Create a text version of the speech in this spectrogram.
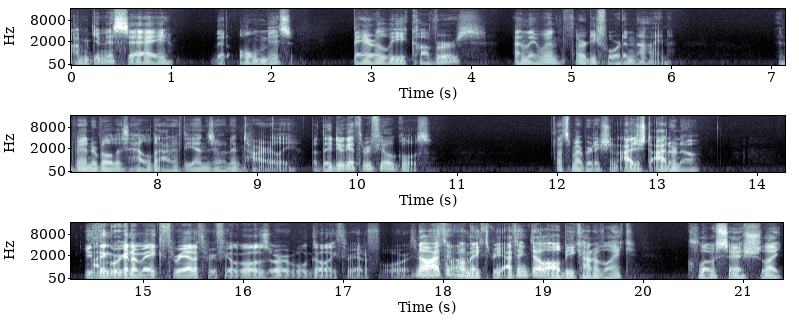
I'm going to say that Ole Miss barely covers and they win 34 to 9. And Vanderbilt is held out of the end zone entirely. But they do get three field goals. That's my prediction. I just, I don't know. You think we're gonna make three out of three field goals, or we'll go like three out of four? No, I of think we'll make three. I think they'll all be kind of like close ish, like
